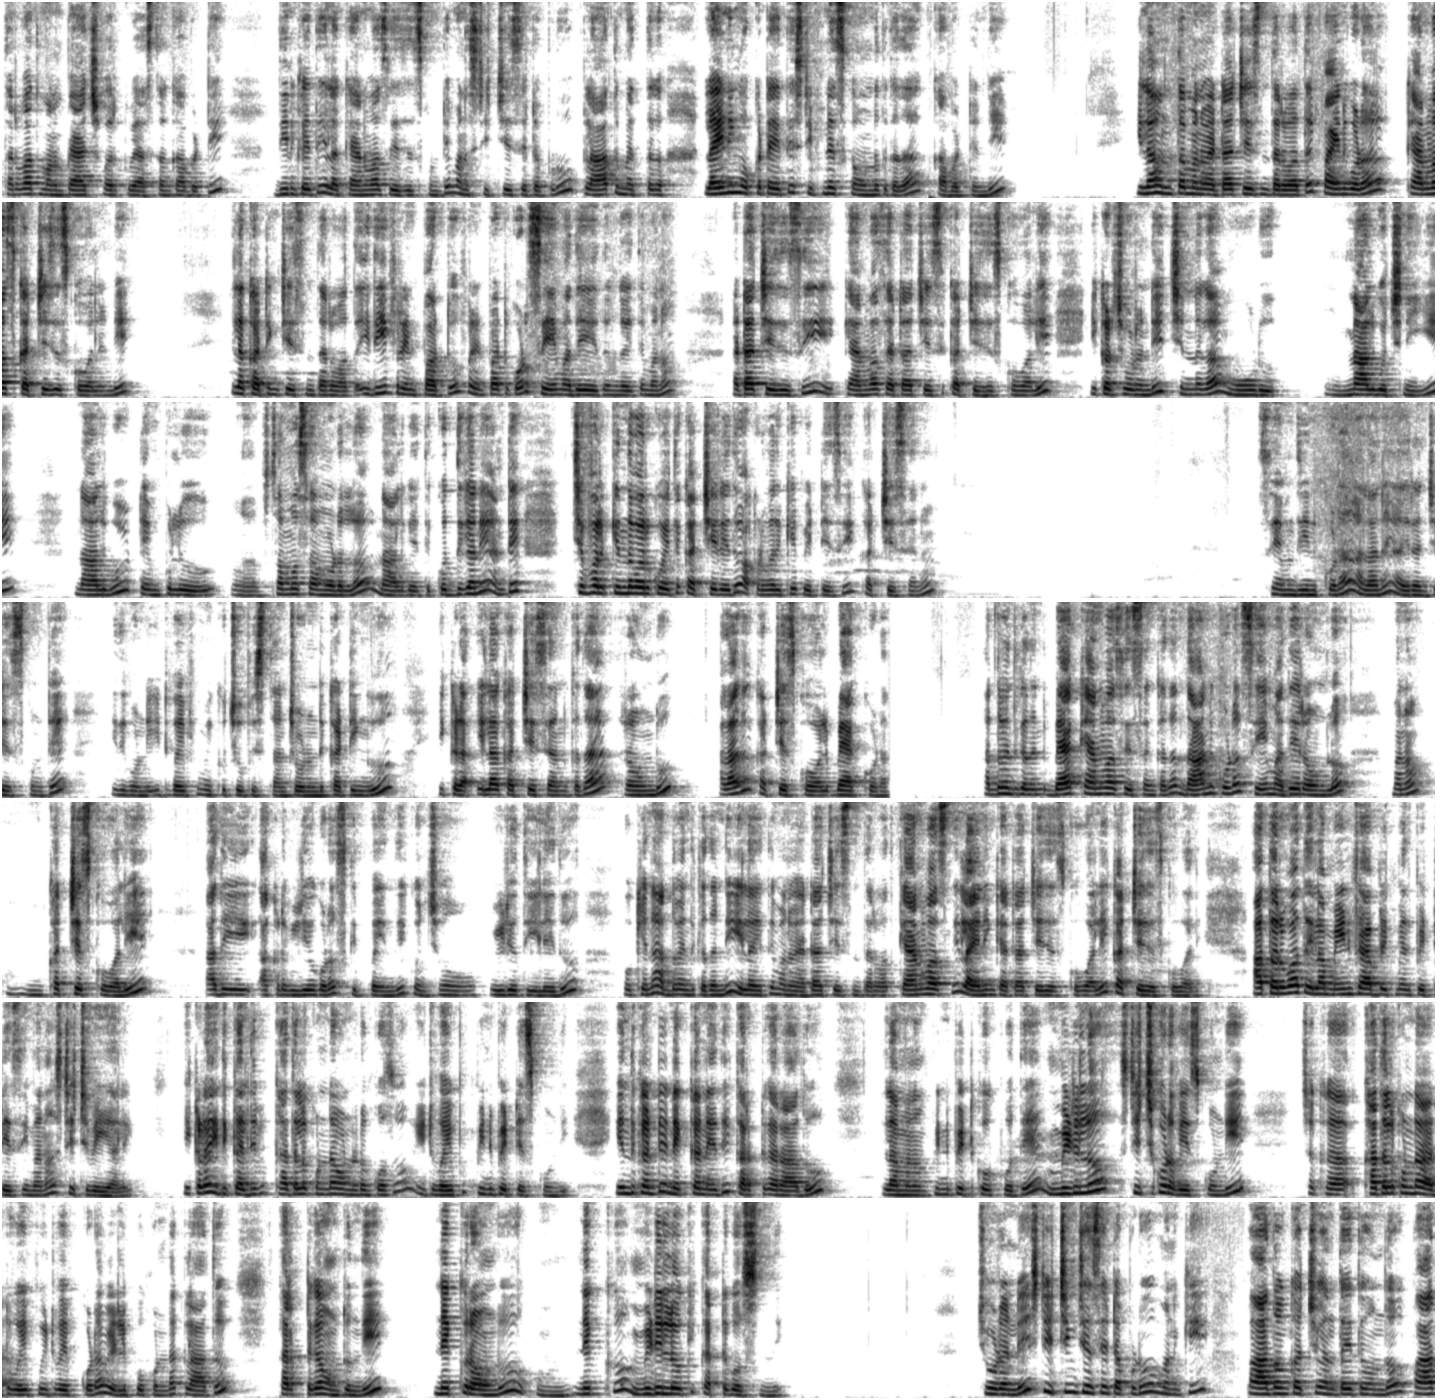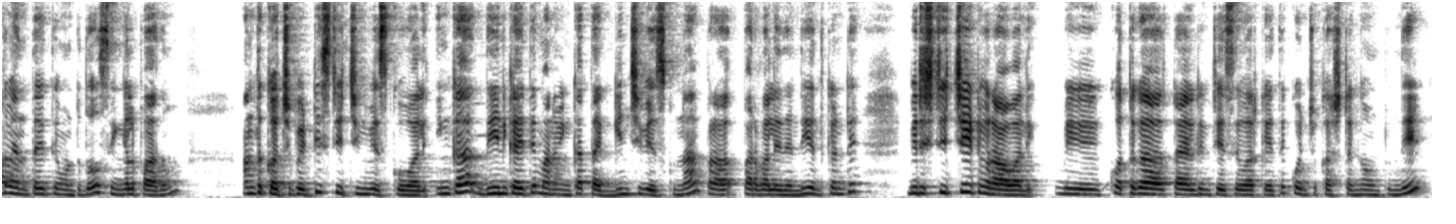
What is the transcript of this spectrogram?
తర్వాత మనం ప్యాచ్ వర్క్ వేస్తాం కాబట్టి దీనికైతే ఇలా క్యాన్వాస్ వేసేసుకుంటే మనం స్టిచ్ చేసేటప్పుడు క్లాత్ మెత్తగా లైనింగ్ ఒక్కటైతే స్టిఫ్నెస్గా ఉండదు కదా కాబట్టి అండి ఇలా అంతా మనం అటాచ్ చేసిన తర్వాత పైన కూడా క్యాన్వాస్ కట్ చేసేసుకోవాలండి. ఇలా కటింగ్ చేసిన తర్వాత ఇది ఫ్రంట్ పార్ట్ ఫ్రంట్ పార్ట్ కూడా సేమ్ అదే విధంగా అయితే మనం అటాచ్ చేసేసి క్యాన్వాస్ అటాచ్ చేసి కట్ చేసేసుకోవాలి. ఇక్కడ చూడండి చిన్నగా మూడు నాలుగు వచ్చినాయి. నాలుగు టెంపుల్ సమోసా మోడల్లో నాలుగు అయితే. కొద్దిగానే అంటే చివరి కింద వరకు అయితే కట్ చేయలేదు అక్కడ వరకే పెట్టేసి కట్ చేశాను. సేమ్ దీనికి కూడా అలానే ఐరన్ చేసుకుంటే ఇదిగోండి ఇటువైపు మీకు చూపిస్తాను చూడండి కటింగు. ఇక్కడ ఇలా కట్ చేశాను కదా రౌండు. అలాగా కట్ చేసుకోవాలి బ్యాక్ కూడా. అర్థమైంది కదండి? బ్యాక్ క్యాన్వాస్ వేసాం కదా దాన్ని కూడా సేమ్ అదే రౌండ్లో మనం కట్ చేసుకోవాలి. అది అక్కడ వీడియో కూడా స్కిప్ అయింది కొంచెం వీడియో తీయలేదు. ఓకేనా? అర్థమైంది కదండి? ఇలా అయితే మనం అటాచ్ చేసిన తర్వాత క్యాన్వాస్ని లైనింగ్కి అటాచ్ చేసేసుకోవాలి కట్ చేసేసుకోవాలి. ఆ తర్వాత ఇలా మెయిన్ ఫ్యాబ్రిక్ మీద పెట్టేసి మనం స్టిచ్ వేయాలి. ఇక్కడ ఇది కది కదలకుండా ఉండడం కోసం ఇటువైపు పిన్ని పెట్టేసుకోండి. ఎందుకంటే నెక్ అనేది కరెక్ట్గా రాదు. ఇలా మనం పిన్ని పెట్టుకోకపోతే మిడిల్లో స్టిచ్ కూడా వేసుకోండి. చక్కగా కదలకుండా అటువైపు ఇటువైపు కూడా వెళ్ళిపోకుండా క్లాత్ కరెక్ట్గా ఉంటుంది. నెక్ రౌండ్ నెక్ మిడిల్లోకి కరెక్ట్గా వస్తుంది. చూడండి స్టిచ్చింగ్ చేసేటప్పుడు మనకి పాదం ఖర్చు ఎంతైతే ఉందో పాదం ఎంతైతే ఉంటుందో సింగిల్ పాదం అంత ఖర్చు పెట్టి స్టిచ్చింగ్ వేసుకోవాలి. ఇంకా దీనికైతే మనం ఇంకా తగ్గించి వేసుకున్నా ప- పర్వాలేదండి. ఎందుకంటే మీరు స్టిచ్ చేయటం రావాలి. మీ కొత్తగా టైలరింగ్ చేసే వారికి అయితే కొంచెం కష్టంగా ఉంటుంది.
